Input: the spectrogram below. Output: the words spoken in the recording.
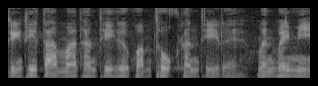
สิ่งที่ตามมาทันทีคือความทุกข์ทันทีเลย มันไม่มี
